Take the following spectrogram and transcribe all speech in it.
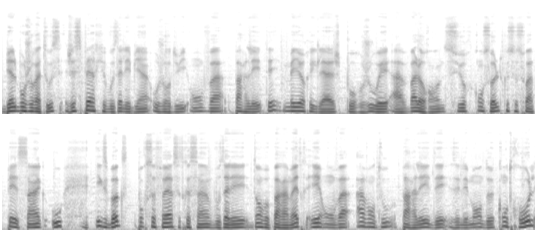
Bien le bonjour à tous, j'espère que vous allez bien. Aujourd'hui, on va parler des meilleurs réglages pour jouer à Valorant sur console, que ce soit PS5 ou Xbox. Pour ce faire, c'est très simple, vous allez dans vos paramètres et on va avant tout parler des éléments de contrôle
